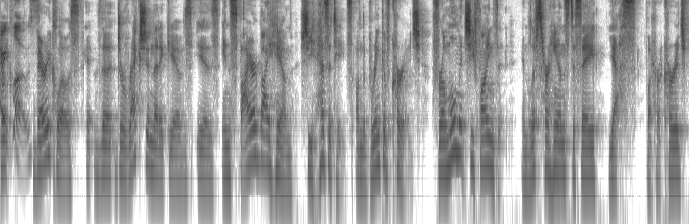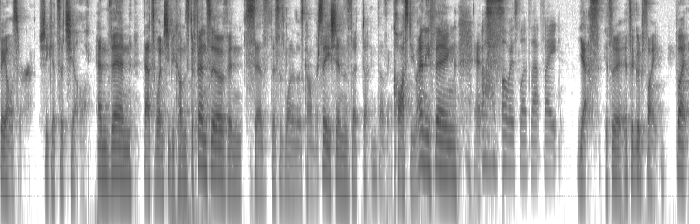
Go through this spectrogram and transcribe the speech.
Very close. Very close. It- the direction that it gives is inspired by him. She hesitates on the brink of courage. For a moment, she finds it and lifts her hands to say yes, but her courage fails her. She gets a chill. And then that's when she becomes defensive and says, This is one of those conversations that do- doesn't cost you anything. Oh, I've always loved that fight. Yes, it's a it's a good fight. But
